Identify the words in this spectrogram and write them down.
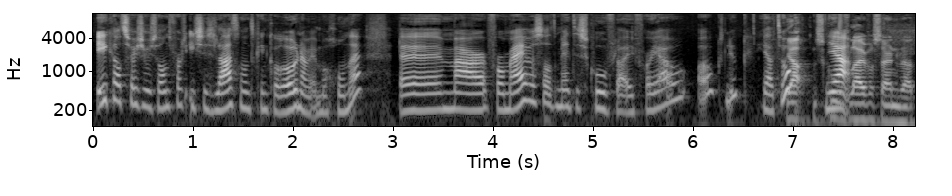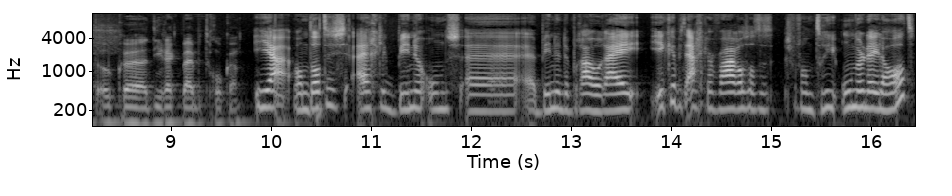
Ik had sowieso Zandvoort ietsjes later, omdat ik in corona ben begonnen. Eh, maar voor mij was dat met de School of Life. Voor jou ook, Luc? Ja, toch? Ja, de School Ja. was daar inderdaad ook eh, direct bij betrokken. Ja, want dat is eigenlijk binnen ons, binnen de brouwerij. Ik heb het eigenlijk ervaren als dat het soort van drie onderdelen had.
